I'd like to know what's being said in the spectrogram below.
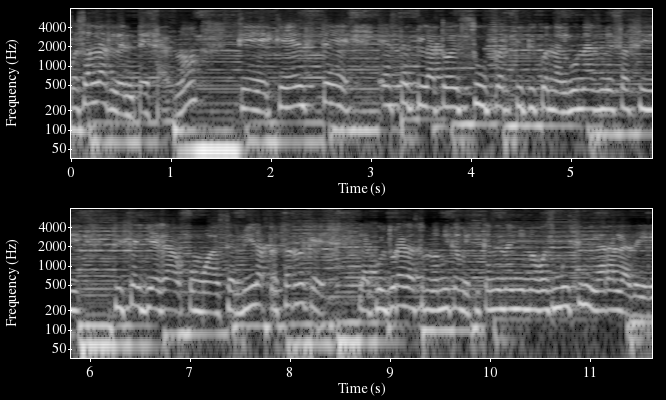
pues son las lentejas, ¿no? Que, que este, este plato es súper típico en algunas mesas sí, sí se llega como a servir, a pesar de que la cultura gastronómica mexicana en Año Nuevo es muy similar a la de,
